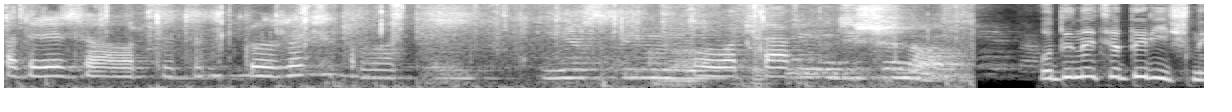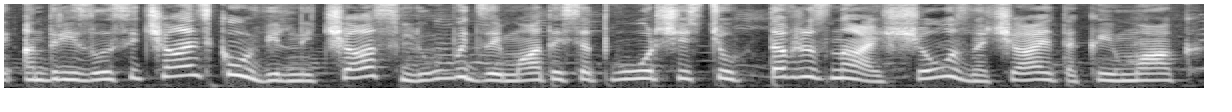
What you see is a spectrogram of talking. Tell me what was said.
Подрезала вот этот кружочек вот. Вот так. Тишина. 11-річний Андрій з Лисичанська у вільний час любить займатися творчістю та вже знає, що означає такий мак.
